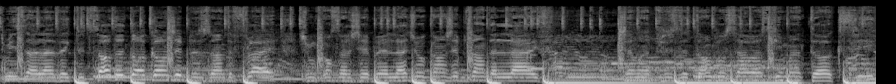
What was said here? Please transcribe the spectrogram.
Je m'isole avec toutes sortes de drogues quand j'ai besoin de fly. Je me console chez Bellagio quand j'ai besoin de life. J'aimerais plus de temps pour savoir ce qui m'intoxique.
